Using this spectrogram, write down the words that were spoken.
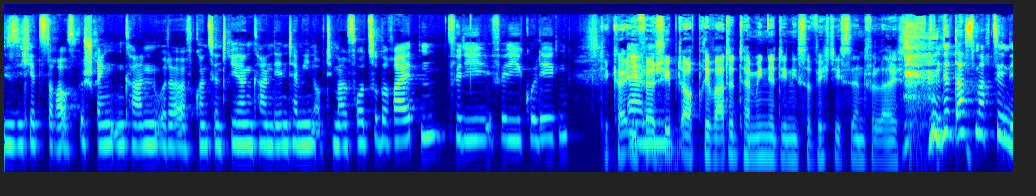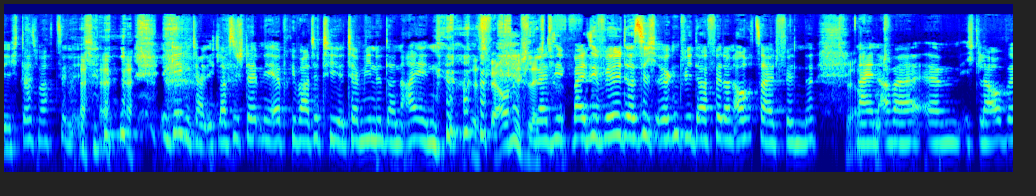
sie sich jetzt darauf beschränken kann oder konzentrieren kann, den Termin optimal vorzubereiten für die, für die Kollegen. Die KI ähm, verschiebt auch private Termine, die nicht so wichtig sind vielleicht. das macht sie nicht, das macht sie nicht. Im Gegenteil, ich glaube, sie stellt mir eher private Termine dann ein. das wäre auch nicht schlecht. weil, sie, weil sie will, dass ich irgendwie dafür dann auch Zeit finde. Nein, gut. aber ähm, ich glaube,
